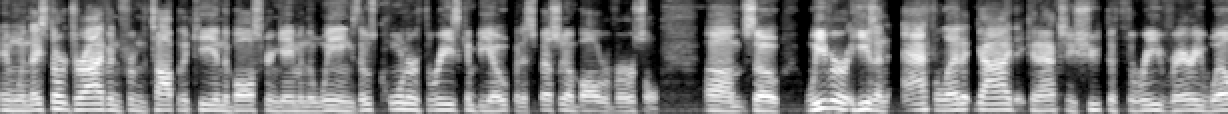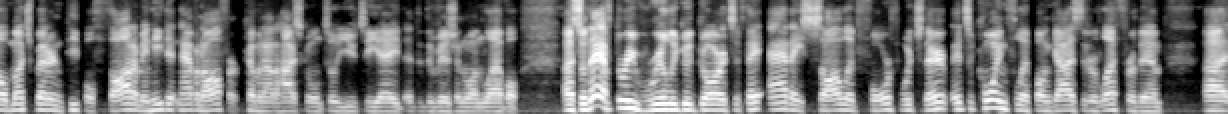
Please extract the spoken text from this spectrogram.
And when they start driving from the top of the key in the ball screen game in the wings, those corner threes can be open, especially on ball reversal. Um, so Weaver, he's an athletic guy that can actually shoot the three very well, much better than people thought. I mean, he didn't have an offer coming out of high school until UTA at the Division One level. Uh, so they have three really good guards. If they add a solid fourth, which they're it's a coin flip on guys that are left for them. Uh,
